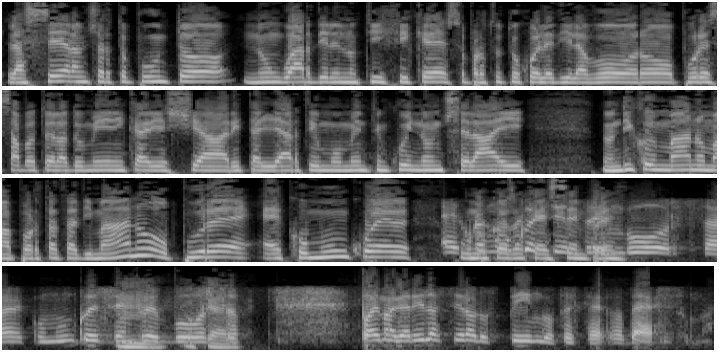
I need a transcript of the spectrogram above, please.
la sera a un certo punto non guardi le notifiche, soprattutto quelle di lavoro, oppure sabato e la domenica riesci a ritagliarti un momento in cui non ce l'hai, non dico in mano, ma a portata di mano, oppure è comunque è una comunque cosa che è sempre in borsa, è comunque sempre mm, in borsa. Okay. Poi magari la sera lo spengo perché, vabbè, insomma.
